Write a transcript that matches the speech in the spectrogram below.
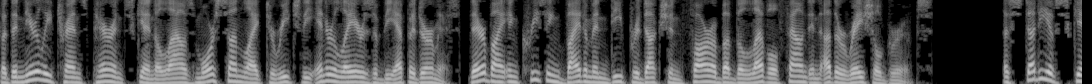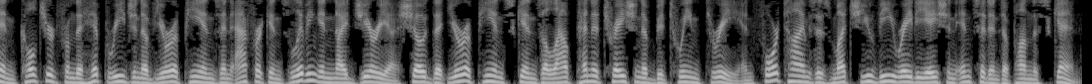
but the nearly transparent skin allows more sunlight to reach the inner layers of the epidermis, thereby increasing vitamin D production far above the level found in other racial groups. A study of skin cultured from the hip region of Europeans and Africans living in Nigeria showed that European skins allow penetration of between 3 and 4 times as much UV radiation incident upon the skin.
